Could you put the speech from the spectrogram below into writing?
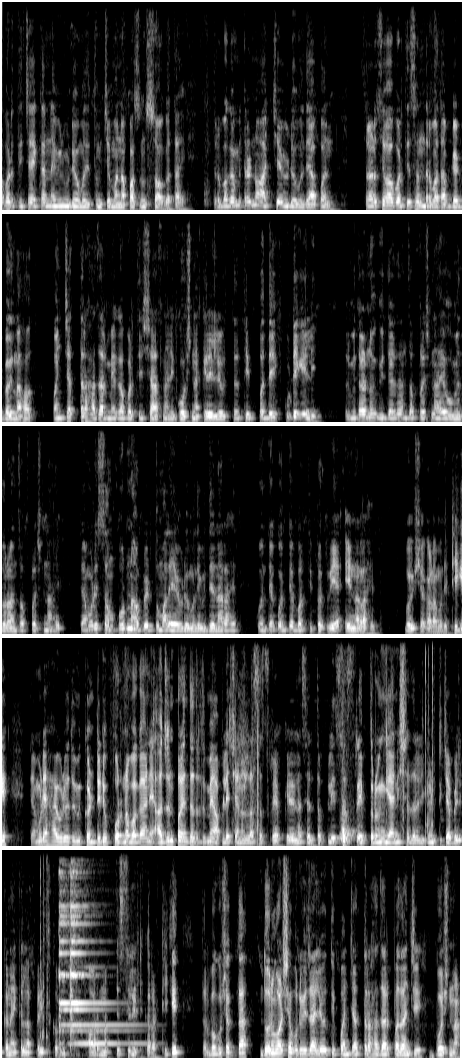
भरतीच्या एका नवीन व्हिडिओमध्ये तुमचे मनापासून स्वागत आहे. तर बघा मित्रांनो आजच्या व्हिडिओमध्ये आपण सरळ सेवा भरती संदर्भात अपडेट बघणार आहोत. पंच्याहत्तर हजार मेगा भरती शासनाने घोषणा केलेली होती. तर ती पदे कुठे गेली? तर मित्रांनो विद्यार्थ्यांचा प्रश्न आहे उमेदवारांचा प्रश्न आहे. त्यामुळे संपूर्ण अपडेट तुम्हाला या व्हिडिओमध्ये मी देणार आहेत कोणत्या कोणत्या भरती प्रक्रिया येणार आहेत? भविष्य काळामध्ये ठीक आहे? त्यामुळे हा व्हिडिओ तुम्ही कंटिन्यू पूर्ण बघा आणि अजूनपर्यंत जर तुम्ही आपल्या चॅनलला सबस्क्राईब केले नसेल तर प्लीज सबस्क्राईब करून घ्या आणि शेजारी घंटीच्या बेलकन आयकनला प्रेस करून और नक्कीच सिलेक्ट करा ठीक आहे? तर बघू शकता दोन वर्षापूर्वी झाली होती पंच्याहत्तर हजार पदांची घोषणा.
